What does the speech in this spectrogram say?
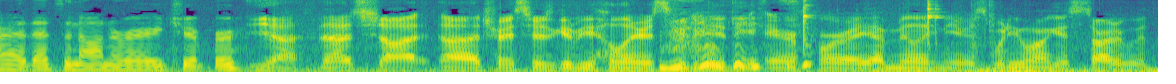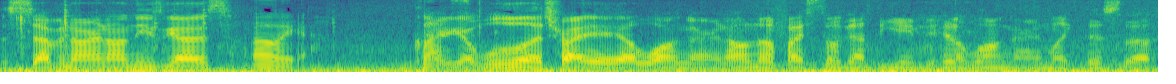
All right, that's an honorary tripper. Yeah, that shot uh, tracer is gonna be hilarious. Be in the air for a, a million years. What do you want to get started with? The seven iron on these guys? Oh yeah. There you go. We'll uh, try a, a long iron. I don't know if I still got the game to hit a long iron like this though.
